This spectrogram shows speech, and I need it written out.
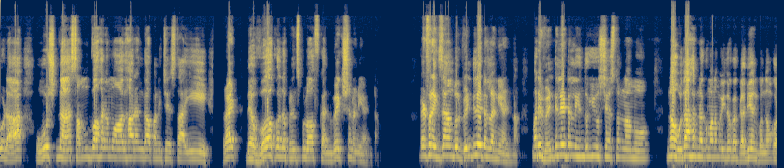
కూడా ఉష్ణ సంవహనము ఆధారంగా పనిచేస్తాయి. Right they work on the principle of convection అని అంటాం. రైట్ ఫర్ ఎగ్జాంపుల్ వెంటిలేటర్లు అని అంటున్నాం. మరి వెంటిలేటర్లు ఎందుకు యూజ్ చేస్తున్నాము? నా ఉదాహరణకు మనం ఇది ఒక గది అనుకుందాం ఒక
